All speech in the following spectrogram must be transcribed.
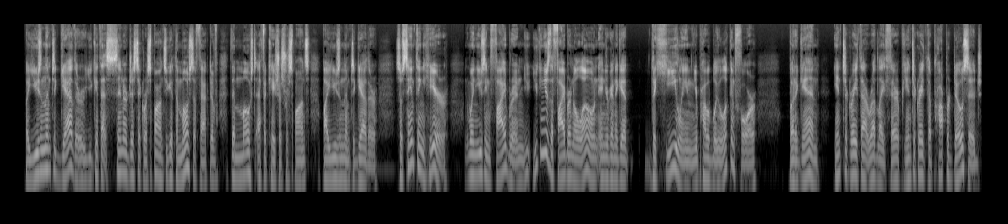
But using them together, you get that synergistic response. You get the most effective, the most efficacious response by using them together. So, same thing here when using fibrin, you, you can use the fibrin alone and you're going to get the healing you're probably looking for. But again, integrate that red light therapy, integrate the proper dosage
